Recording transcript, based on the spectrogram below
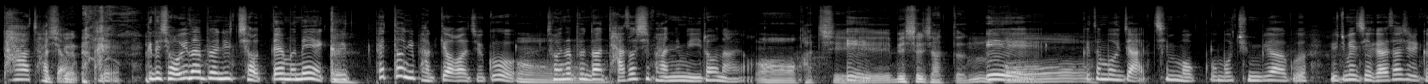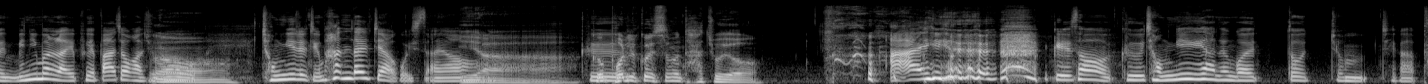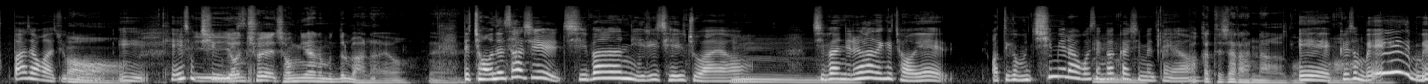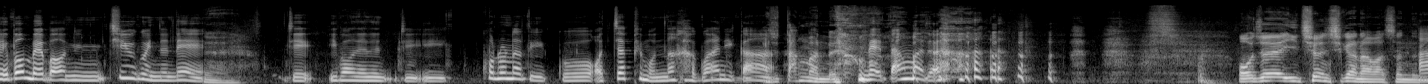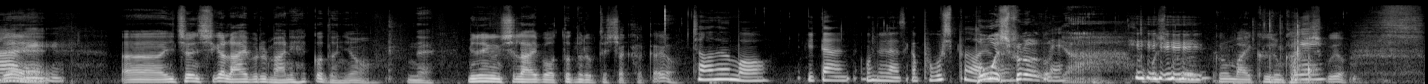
다 자죠. 시간에. 네. 근데 저희 남편이 저 때문에 그 네. 패턴이 바뀌어가지고 어. 저희 남편도 한 5시 반이면 일어나요. 어, 같이 예. 몇 시에 잤든. 예. 어. 그래서 뭐 이제 아침 먹고 뭐 준비하고 요즘에 제가 사실 그 미니멀 라이프에 빠져가지고 어. 정리를 지금 한 달째 하고 있어요. 이야. 그- 그... 거 버릴 거 있으면 다 줘요. 아니 그래서 그 정리하는 거에 또좀 제가 푹 빠져가지고 어. 예, 계속 치우고 이 있어요. 연초에 정리하는 분들 많아요. 네. 근데 저는 사실 집안 일이 제일 좋아요. 음. 집안 일을 하는 게 저의 어떻게 보면 취미라고 생각하시면 돼요. 바깥에 잘 안 나가고. 예, 어. 그래서 매 매번 매번 치우고 있는데 네. 이제 이번에는 이제 이 코로나도 있고 어차피 못 나가고 하니까 아주 딱 맞네요. 네, 딱 맞아요. 어제 이치현 씨가 나왔었는데 아, 네. 어, 이치현 씨가 라이브를 많이 했거든요. 네. 민혜경 씨 라이브 어떤 노래부터 시작할까요? 저는 뭐 일단 오늘 나서가 보고 싶은 얼굴. 보고 싶은 얼굴. 네. 야, 보고 싶은 얼굴. 그럼 마이크 좀 가주시고요. 네.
